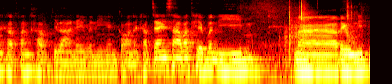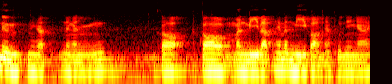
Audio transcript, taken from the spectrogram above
นครับฟังข่าวกีฬาในวันนี้กันก่อนนะครับ แจ้งทราบว่าเทปวันนี้มาเร็วนิดนึงนะครับดังนั้นก็ก็มันมีแบบให้มันมีก่อนนะพูดง่าย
